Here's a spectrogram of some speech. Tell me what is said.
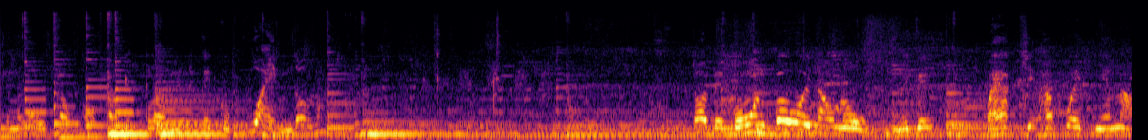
អៀងលោតកអត់ដឹកក្លងគេគប់វ៉ែមទៅនោះតើបែមូនពោយណៅនោះមិនគេបែកជាហប់វេញណៅ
